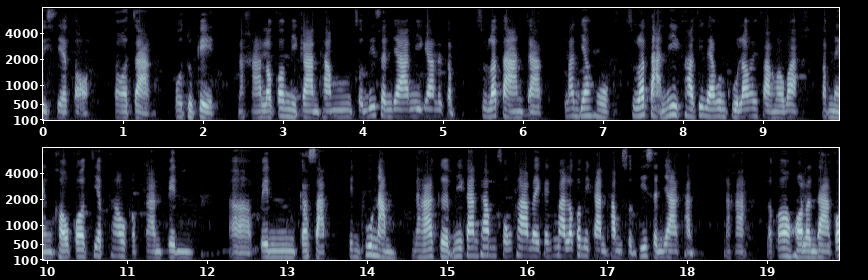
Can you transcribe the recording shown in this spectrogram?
นีเซียต่อต่อจากโปรตุเกสนะคะ แล้วก็มีการทำสนธิสัญญา มีการอะไรกับสุลต่านจากรัฐยะโฮ สุลต่านนี่คราวที่แล้วคุณครูเล่าให้ฟังแล้วว่าตำแหน่งเขาก็เทียบเท่ากับการเป็นอ่าเป็นกษัตริย์เป็นผู้นำนะคะ เกิดมีการทำสงครามอะไรกันขึ้นมา แล้วก็มีการทำสนธิสัญญากันนะคะ แล้วก็ฮอลันดาก็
